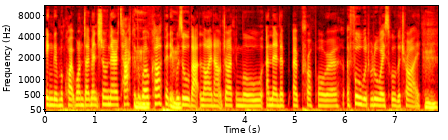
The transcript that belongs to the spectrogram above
England were quite one dimensional in their attack at the mm. World Cup, and it mm. was all that line out driving maul, and then a, a prop or a, a, forward would always score the try. Mm.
